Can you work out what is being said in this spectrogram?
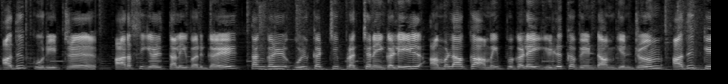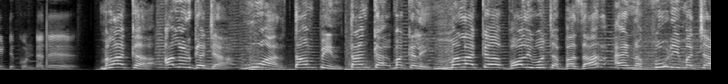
அது கூறிற்று. அரசியல் தலைவர்கள் தங்கள் உள்கட்சி பிரச்சனைகளில் அமலாக்க அமைப்புகளை இழுக்க வேண்டாம் என்றும் அது கேட்டுக்கொண்டது. Malacca Alor Gajah Muar, Tampin, Tangka மக்களே Malacca Bollywood bazaar and Foodie மச்சா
